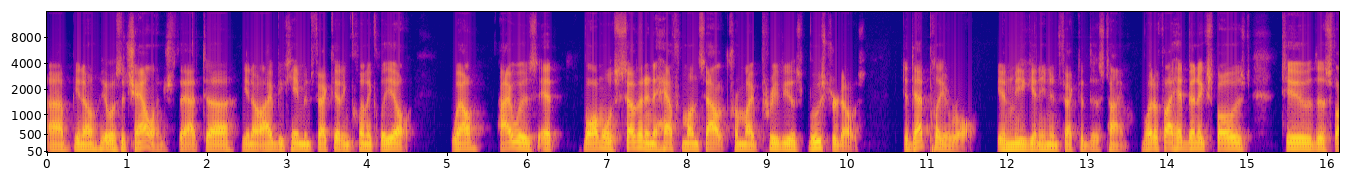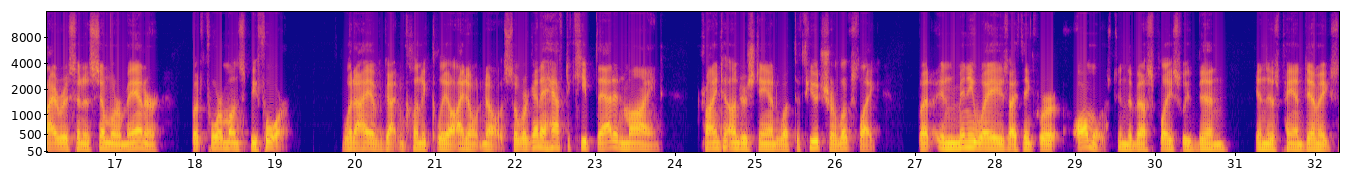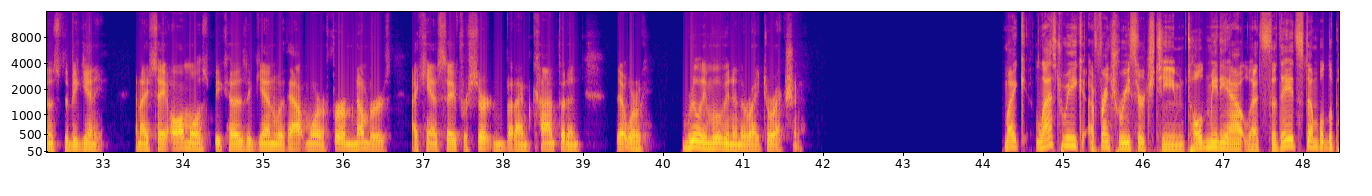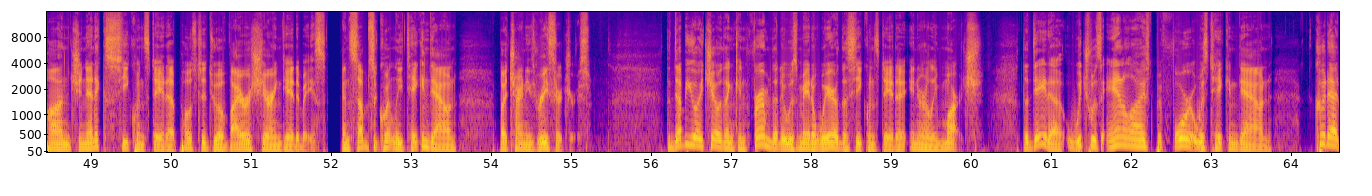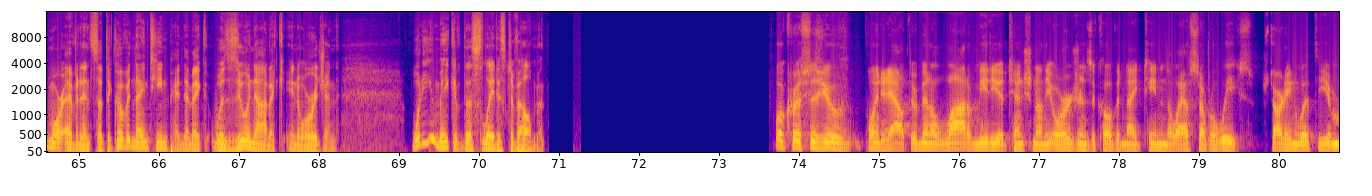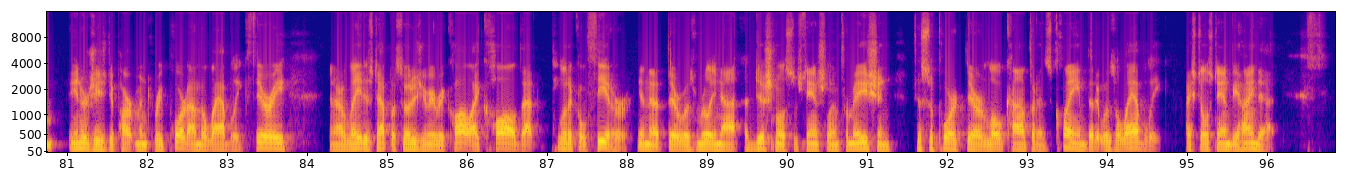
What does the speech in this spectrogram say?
uh, you know, it was a challenge that, uh, you know, I became infected and clinically ill. Well, I was at almost seven and a half months out from my previous booster dose. Did that play a role in me getting infected this time? What if I had been exposed to this virus in a similar manner, but four months before? Would I have gotten clinically ill? I don't know. So we're going to have to keep that in mind, trying to understand what the future looks like. But in many ways, I think we're almost in the best place we've been in this pandemic since the beginning. And I say almost because, again, without more firm numbers, I can't say for certain, but I'm confident that we're really moving in the right direction. Mike, last week, a French research team told media outlets that they had stumbled upon genetic sequence data posted to a virus sharing database and subsequently taken down by Chinese researchers. The WHO then confirmed that it was made aware of the sequence data in early March. The data, which was analyzed before it was taken down, could add more evidence that the COVID 19 pandemic was zoonotic in origin. What do you make of this latest development? Well, Chris, as you've pointed out, there have been a lot of media attention on the origins of COVID 19 in the last several weeks, starting with the Energy Department report on the lab leak theory. In our latest episode, as you may recall, I called that political theater in that there was really not additional substantial information to support their low confidence claim that it was a lab leak. I still stand behind that.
